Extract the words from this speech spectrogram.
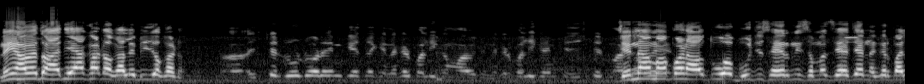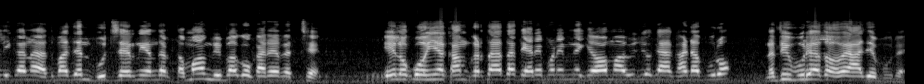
નહીં આવે તો આજે આ ખાડો કાલે બીજો ખાડો. આ સ્ટેટ એમ કે નગરપાલિકામાં આવે છે. નગરપાલિકા એમ કે સ્ટેટમાં જેનામાં પણ આવતું હોય ભુજ શહેરની સમસ્યા છે નગરપાલિકાના હદમાં છે ભુજ શહેરની અંદર તમામ વિભાગો કાર્યરત છે. એ લોકો અહીંયા કામ કરતા હતા ત્યારે પણ એમને કહેવામાં આવ્યું છે કે આ ખાડા પૂરો નથી પૂર્યા તો હવે આજે પૂરે.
